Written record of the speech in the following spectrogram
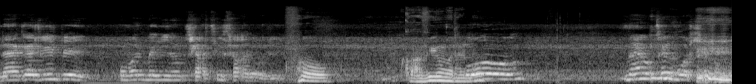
ਮੈਂ ਕਿਹਾ ਜੀ ਵੀ ਉਮਰ ਮੇਰੀ ਹੁਣ 86 ਸਾਲ ਹੋ ਗਈ ਹੋ ਕਾਫੀ ਉਮਰ ਹੈ ਨਾ ਉਹ ਮੈਂ ਉੱਥੇ ਮੋਸ਼ਨ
